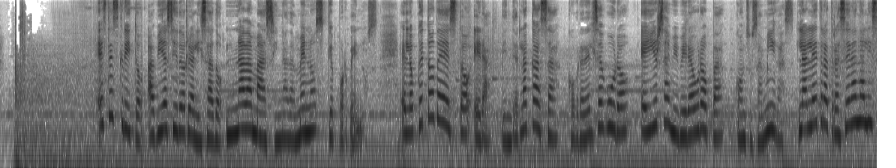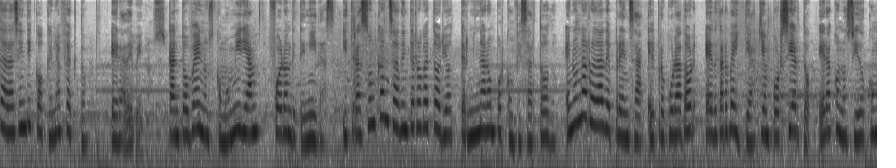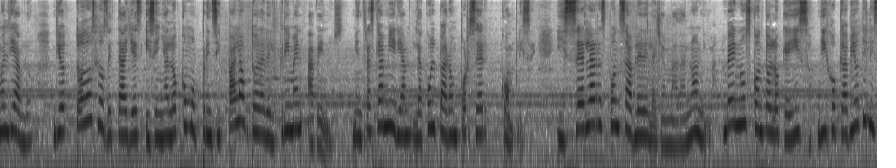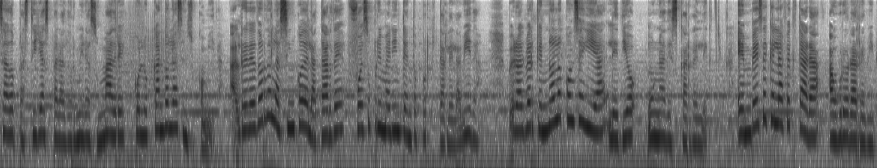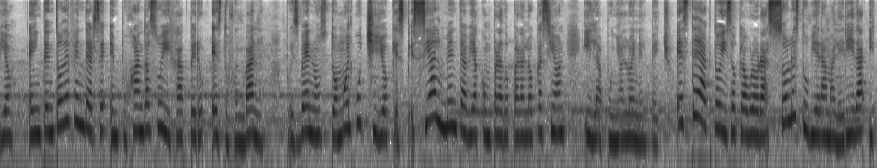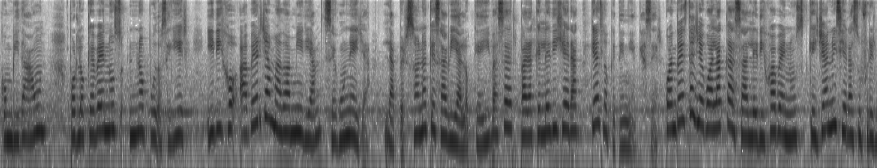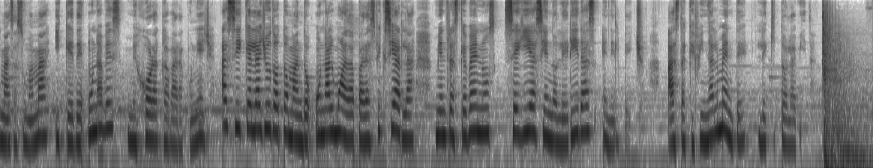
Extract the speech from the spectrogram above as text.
Este escrito había sido realizado nada más y nada menos que por Venus. El objeto de esto era vender la casa, cobrar el seguro e irse a vivir a Europa con sus amigas. La letra tras ser analizada se indicó que en efecto era de Venus. Tanto Venus como Miriam fueron detenidas y tras un cansado interrogatorio terminaron por confesar todo. En una rueda de prensa, el procurador Edgar Beitia, quien por cierto era conocido como el Diablo, dio todos los detalles y señaló como principal autora del crimen a Venus, mientras que a Miriam la culparon por ser cómplice y ser la responsable de la llamada anónima. Venus contó lo que hizo. Dijo que había utilizado pastillas para dormir a su madre colocándolas en su comida. Alrededor de las 5 de la tarde fue su primer intento por quitarle la vida, pero al ver que no lo conseguía le dio una descarga eléctrica. En vez de que la afectara, Aurora revivió e intentó defenderse empujando a su hija, pero esto fue en vano, pues Venus tomó el cuchillo que especialmente había comprado para la ocasión y la apuñaló en el pecho. Este acto hizo que Aurora solo estuviera malherida y con vida aún, por lo que Venus no pudo seguir y dijo haber llamado a Miriam, según ella, la persona que sabía lo que iba a hacer para que le dijera qué es lo que tenía que hacer. Cuando ésta llegó a la casa, le dijo a Venus que ya no hiciera sufrir más a su mamá y que de una vez mejor acabara con ella. Así que le ayudó tomando una almohada para asfixiarla, mientras que Venus seguía haciéndole heridas en el pecho, hasta que finalmente le quitó la vida.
